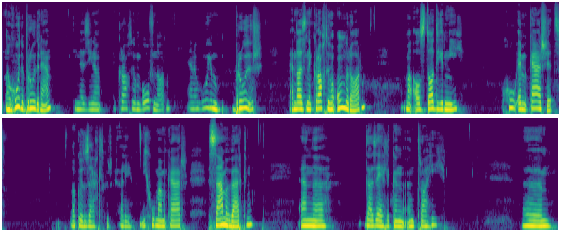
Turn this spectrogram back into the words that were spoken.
een goede broeder aan, die is een krachtige bovenarm, en een goede broeder, en dat is een krachtige onderarm. Maar als dat hier niet goed in elkaar zit, dan kunnen ze echt allez, niet goed met elkaar samenwerken. En uh, dat is eigenlijk een, een tragie. Um,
